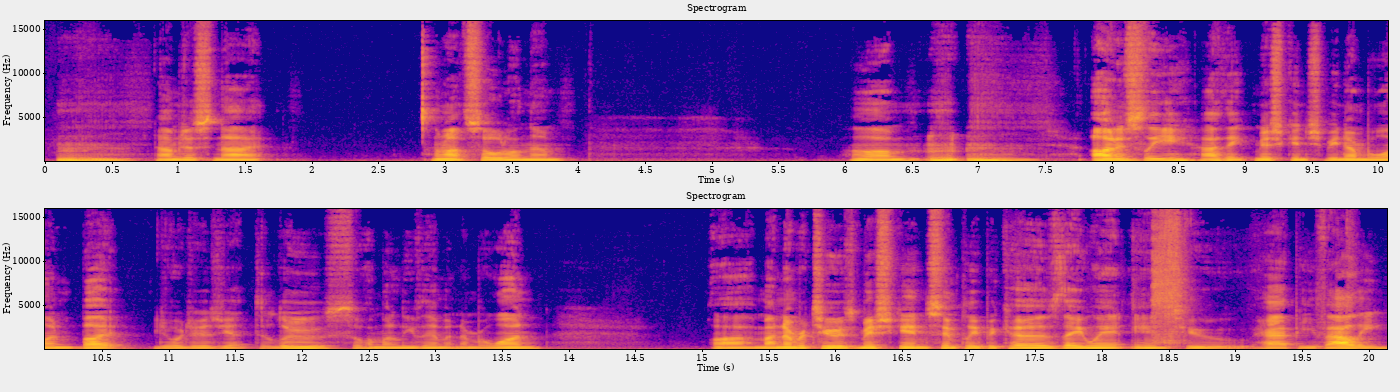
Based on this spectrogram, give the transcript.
I'm just not, I'm not sold on them. Um, honestly, I think Michigan should be number one, but Georgia is yet to lose, so I'm going to leave them at number one. Uh, my number two is Michigan simply because they went into Happy Valley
